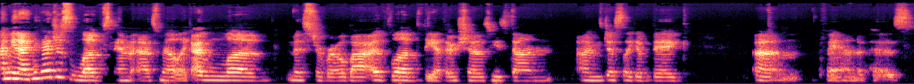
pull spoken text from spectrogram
I mean, I think I just love Sam Esmail. Like, I love Mr. Robot. I've loved the other shows he's done. I'm just like a big um, fan of his.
